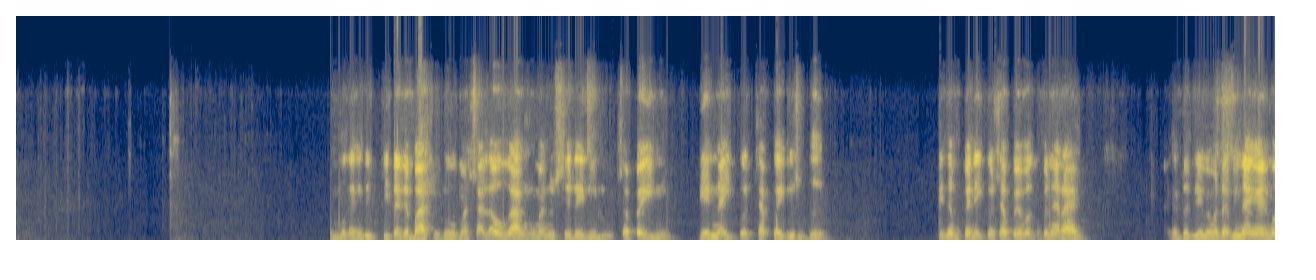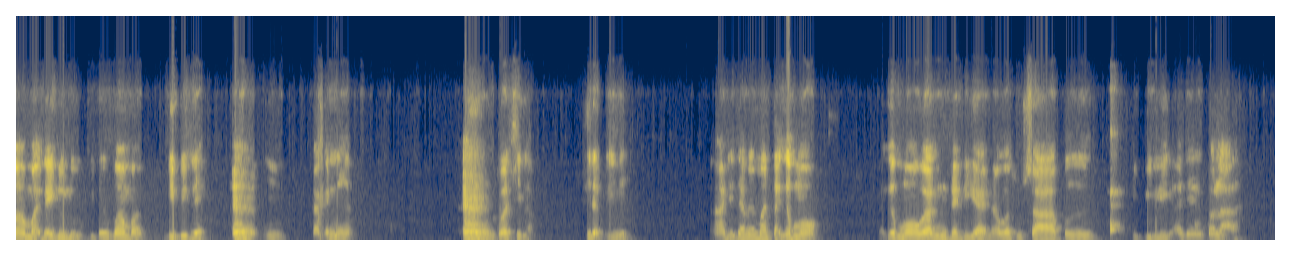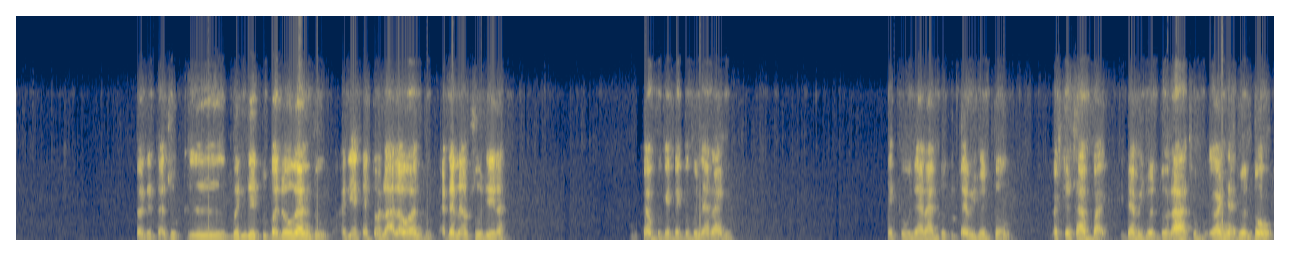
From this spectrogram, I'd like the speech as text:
Cuma kan kita, kita ada bahas dulu. Masalah orang, manusia dari dulu sampai ini. Dia nak ikut siapa yang dia suka. Dia bukan nak ikut siapa yang buat kebenaran. Contoh dia memang tak minat dengan Muhammad dari dulu. Kita Muhammad dipilih, hmm, tak kena. Tuan silap. Silap pilih. Ha, dia dah memang tak gemar. Tak gemar orang tadi kan. Orang susah apa dipilih. Ha, dia tolak lah. Kalau dia tak suka benda tu pada orang tu, ha, dia akan tolak lah orang tu. Ada nafsu dia lah. Bukan berkaitan kebenaran. Dan kebenaran tu kita ambil contoh macam sahabat. Kita ambil contoh lah. Banyak contoh.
